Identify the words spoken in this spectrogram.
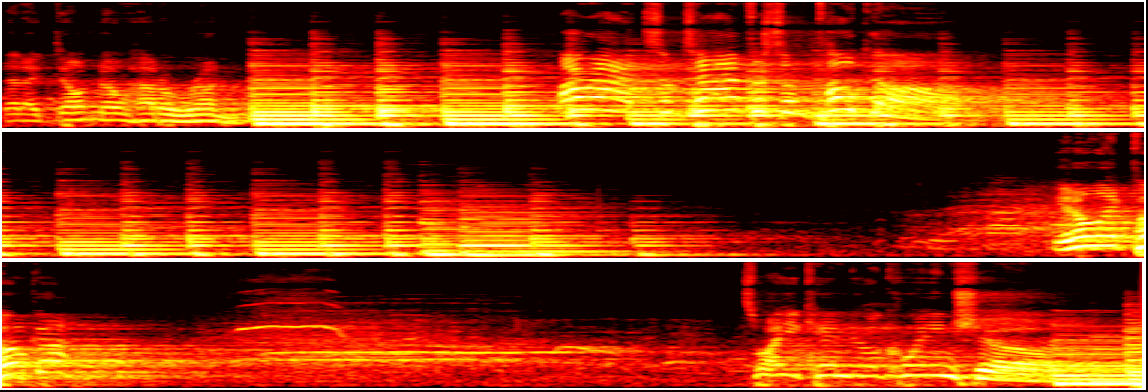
that I don't know how to run. All right, some time for some polka. You don't like polka? That's why you came to a Queen show.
